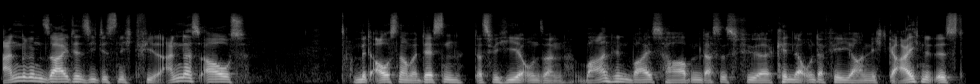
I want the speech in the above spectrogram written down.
anderen Seite sieht es nicht viel anders aus, mit Ausnahme dessen, dass wir hier unseren Warnhinweis haben, dass es für Kinder unter vier Jahren nicht geeignet ist.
